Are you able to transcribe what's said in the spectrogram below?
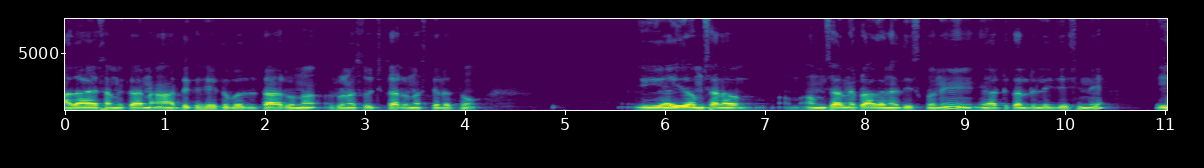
ఆదాయ సమీకరణ ఆర్థిక హేతుబద్ధత రుణ రుణ సూచిక రుణ స్థిరత్వం. ఈ ఐదు అంశాల అంశాలని ప్రాధాన్యత తీసుకొని ఈ ఆర్టికల్ రిలీజ్ చేసింది. ఈ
